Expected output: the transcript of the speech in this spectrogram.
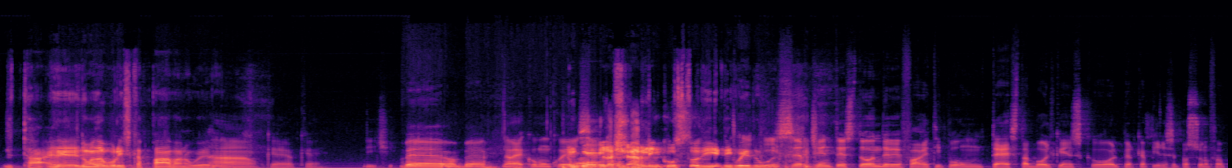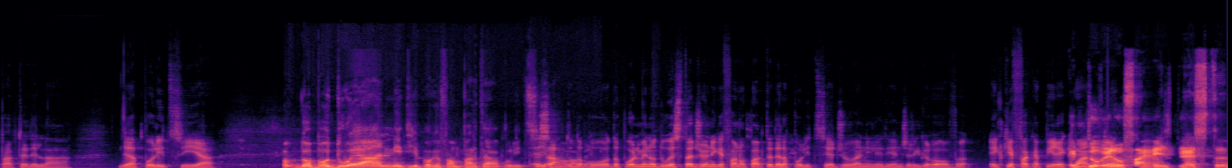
Detta- eh, ma dopo riscappavano quelli. Ah, ok, ok. Dici. Beh, vabbè. Vabbè, comunque... non puoi lasciarli incustoditi quei due. Il sergente Stone deve fare tipo un test a Balkan Skull per capire se possono far parte della, della polizia. Dopo due anni, tipo, che fanno parte della polizia. Esatto, dopo, dopo almeno due stagioni che fanno parte della polizia giovanile di Angel Grove. Il che fa capire E quanto... dove lo fai il test?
